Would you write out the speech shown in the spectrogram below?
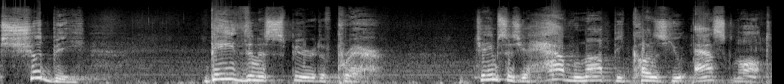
should be bathed in a spirit of prayer. James says, You have not because you ask not.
